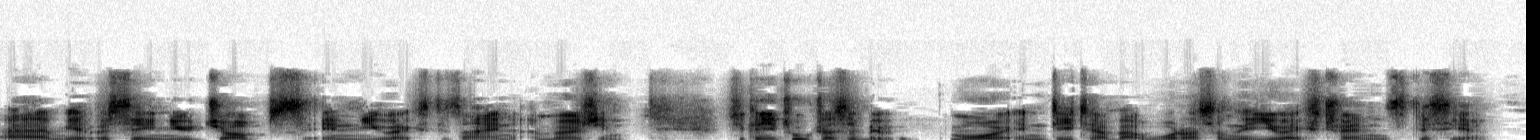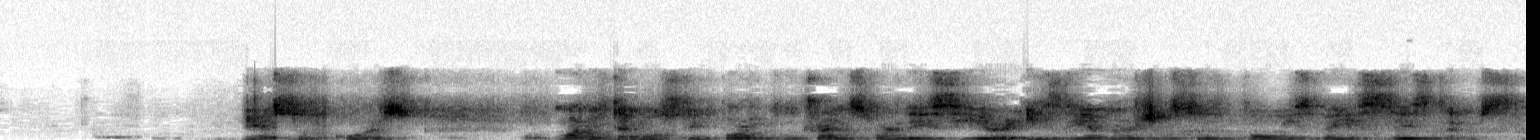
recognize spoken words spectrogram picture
um, yet we're seeing new jobs in UX design emerging. So can you talk to us a bit more in detail about what are some of the UX trends this year? Yes, of course. One of the most important trends for this year is the emergence of voice-based systems.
